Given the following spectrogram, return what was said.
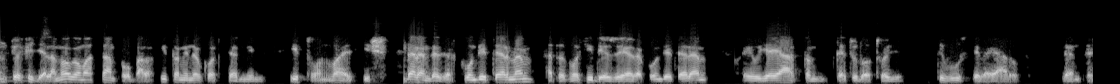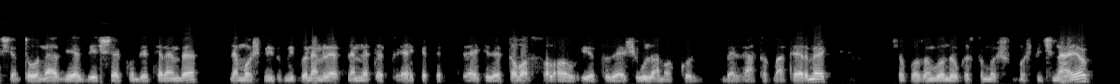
Úgyhogy figyelem magam, aztán próbálok vitaminokat szedni. Itthon van egy kis berendezett konditermem, hát az most idézőjelre konditerem. Én ugye jártam, te tudod, hogy 20 éve járok rendesen tornázni edzéssel konditerembe, de most, mikor nem, lehet, nem lehetett, elkezdett, elkezdett tavasszal, ha jött az első hullám, akkor bezártak már termek, és akkor azon gondolkoztam, most, most mit csináljak,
